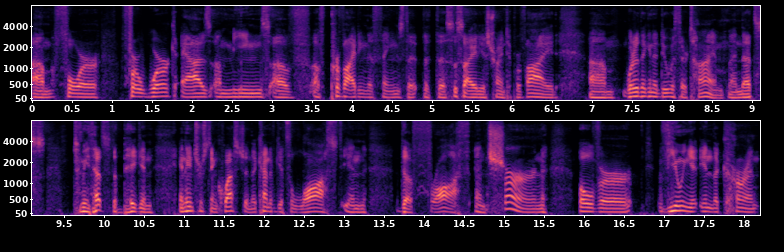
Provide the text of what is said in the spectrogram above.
um, for for work as a means of of providing the things that, that the society is trying to provide. Um, what are they going to do with their time? And that's to me that's the big and, and interesting question that kind of gets lost in the froth and churn over viewing it in the current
